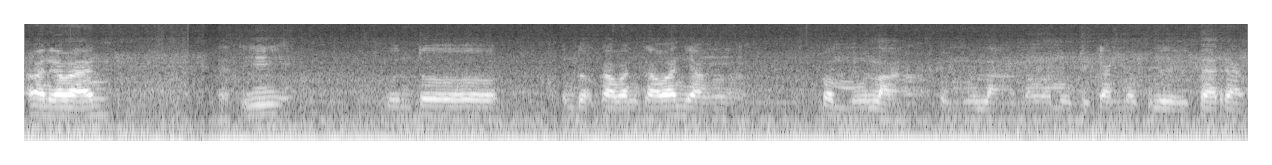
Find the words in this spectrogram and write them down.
kawan-kawan jadi untuk kawan-kawan yang pemula pemula mengemudikan mobil barang.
